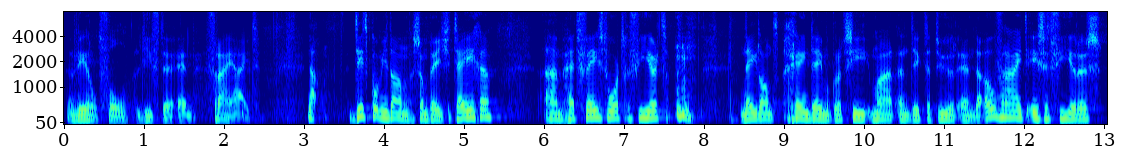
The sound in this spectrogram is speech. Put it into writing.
een wereld vol liefde en vrijheid. Nou, dit kom je dan zo'n beetje tegen. Um, het feest wordt gevierd. Nederland geen democratie, maar een dictatuur en de overheid is het virus.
